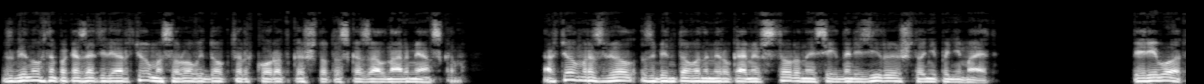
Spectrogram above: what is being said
Взглянув на показатели Артема, суровый доктор коротко что-то сказал на армянском. Артем развел забинтованными руками в стороны, сигнализируя, что не понимает. — Перевод.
